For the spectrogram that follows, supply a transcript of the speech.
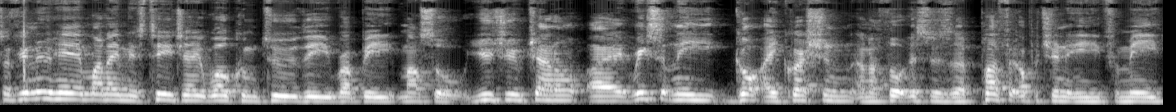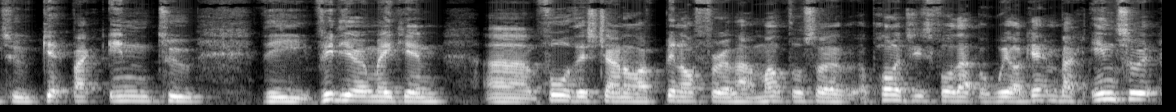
So if you're new here, my name is TJ. Welcome to the Rugby Muscle YouTube channel. I recently got a question and I thought this was a perfect opportunity for me to get back into the video making um, for this channel. I've been off for about a month or so. Apologies for that, but we are getting back into it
